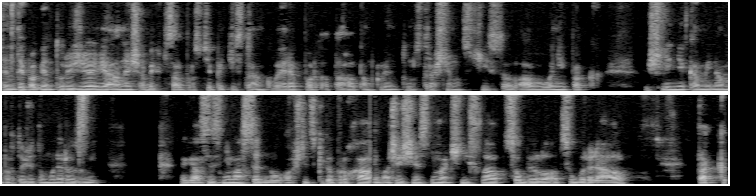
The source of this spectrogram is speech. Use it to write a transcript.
ten typ agentury, že já než abych psal prostě pětistránkový report a tahal tam klientům strašně moc čísel a oni pak šli někam jinam, protože tomu nerozumí. Tak já si s nima sednu a vždycky to procházím a řeším s nima čísla, co bylo a co bude dál. Tak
